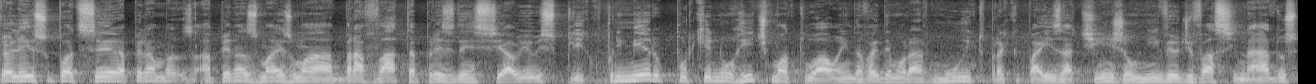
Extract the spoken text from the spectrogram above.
E olha, isso pode ser apenas, apenas mais uma bravata presidencial e eu explico. Primeiro, porque no ritmo atual ainda vai demorar muito para que o país atinja o nível de vacinados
